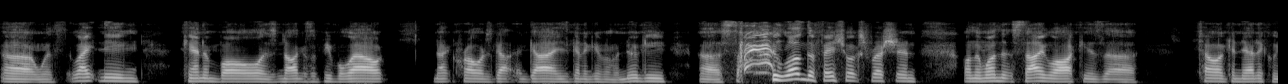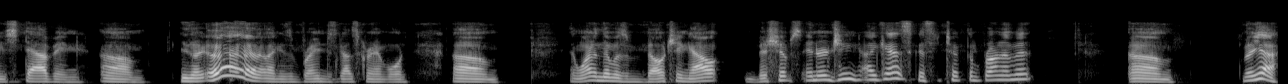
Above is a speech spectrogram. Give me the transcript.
uh, with lightning. Cannonball is knocking some people out. Nightcrawler's got a guy. He's gonna give him a noogie. Uh, I love the facial expression on the one that Psylocke is uh, telekinetically stabbing. Um, he's like, ah! like his brain just got scrambled. Um, and one of them was belching out Bishop's energy, I guess, because he took the brunt of it. Um, but yeah,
